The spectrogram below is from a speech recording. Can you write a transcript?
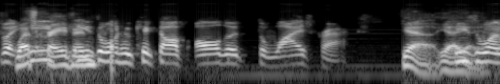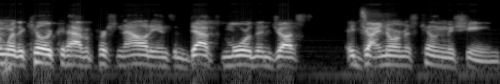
but Wes he's, Craven. he's the one who kicked off all the the wisecracks. yeah, yeah, he's yeah, the one where the killer could have a personality and some depth more than just a ginormous killing machine.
